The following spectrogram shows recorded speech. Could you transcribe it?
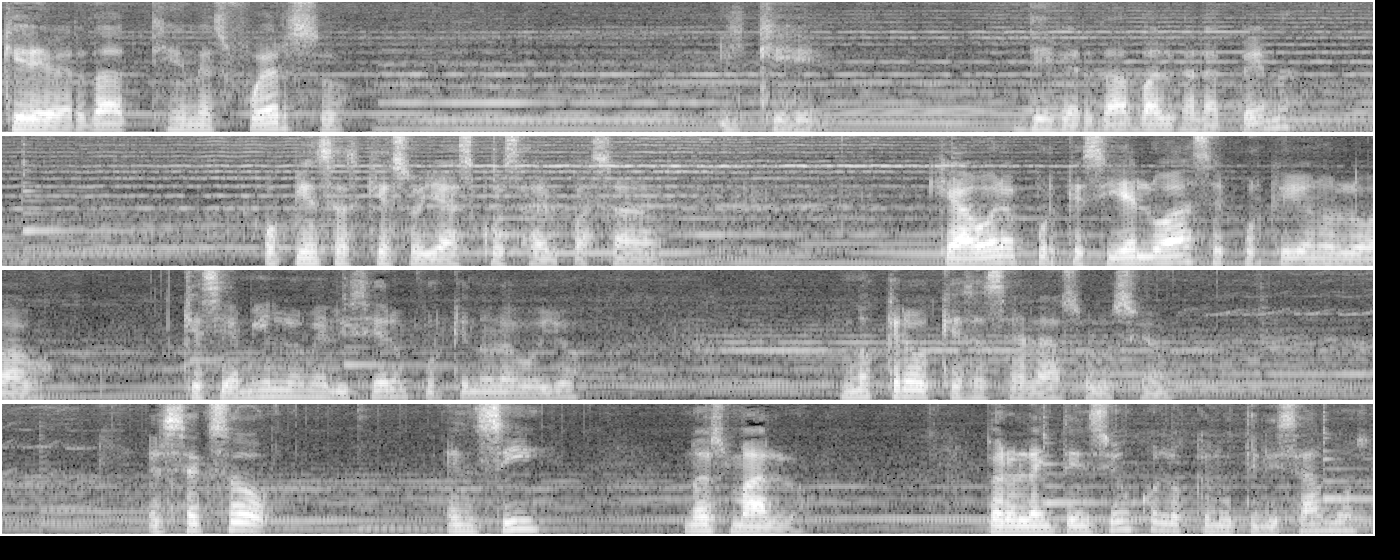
que de verdad tiene esfuerzo y que de verdad valga la pena? ¿O piensas que eso ya es cosa del pasado? Que ahora porque si él lo hace, ¿por qué yo no lo hago? Que si a mí no me lo hicieron, ¿por qué no lo hago yo? No creo que esa sea la solución. El sexo en sí no es malo, pero la intención con lo que lo utilizamos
